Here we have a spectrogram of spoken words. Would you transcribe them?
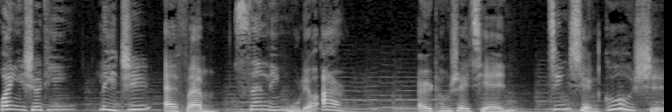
欢迎收听荔枝 FM 三零五六二儿童睡前精选故事。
